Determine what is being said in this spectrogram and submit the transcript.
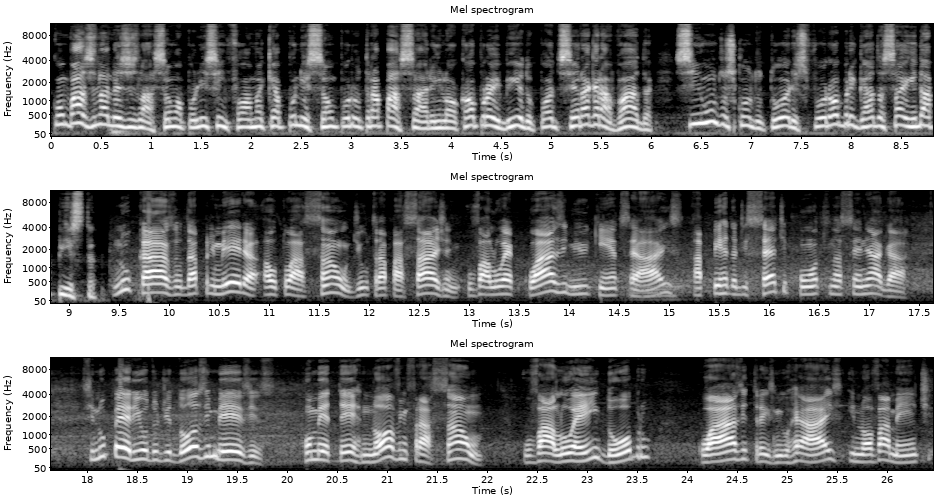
Com base na legislação, a polícia informa que a punição por ultrapassar em local proibido pode ser agravada se um dos condutores for obrigado a sair da pista. No caso da primeira autuação de ultrapassagem, o valor é quase R$ 1.500, a perda de 7 pontos na CNH. Se no período de 12 meses cometer nova infração, o valor é em dobro, quase 3 mil reais e novamente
